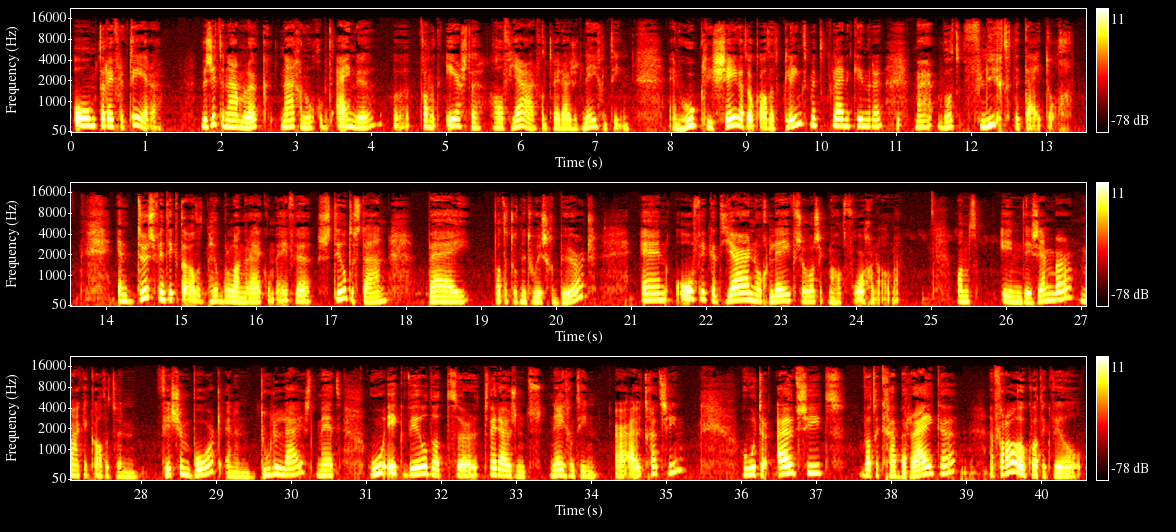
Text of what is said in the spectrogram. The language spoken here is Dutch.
om te reflecteren. We zitten namelijk nagenoeg op het einde eh, van het eerste half jaar van 2019. En hoe cliché dat ook altijd klinkt met kleine kinderen, maar wat vliegt de tijd toch? En dus vind ik het altijd heel belangrijk om even stil te staan bij wat er tot nu toe is gebeurd en of ik het jaar nog leef zoals ik me had voorgenomen. Want in december maak ik altijd een vision board en een doelenlijst met hoe ik wil dat 2019 eruit gaat zien. Hoe het eruit ziet, wat ik ga bereiken en vooral ook wat ik wil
